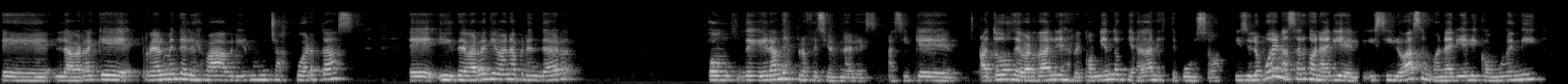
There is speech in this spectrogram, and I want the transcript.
Eh, la verdad que realmente les va a abrir muchas puertas eh, y de verdad que van a aprender de grandes profesionales. Así que a todos de verdad les recomiendo que hagan este curso. Y si lo pueden hacer con Ariel, y si lo hacen con Ariel y con Wendy,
